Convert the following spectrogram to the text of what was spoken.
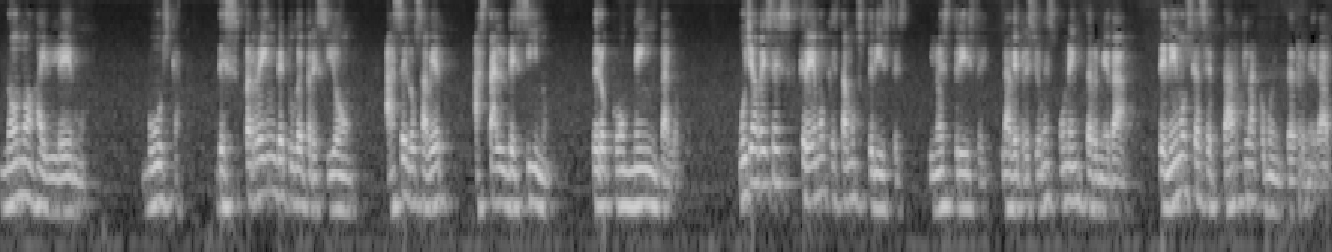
No nos aislemos, busca, desprende tu depresión, hácelo saber hasta al vecino, pero coméntalo. Muchas veces creemos que estamos tristes y no es triste. La depresión es una enfermedad. Tenemos que aceptarla como enfermedad.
